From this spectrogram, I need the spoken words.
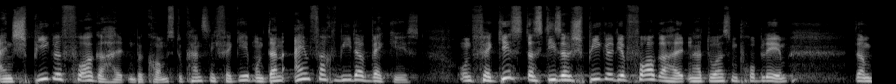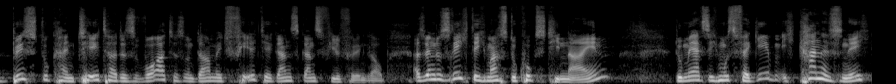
einen Spiegel vorgehalten bekommst, du kannst nicht vergeben und dann einfach wieder weggehst und vergisst, dass dieser Spiegel dir vorgehalten hat, du hast ein Problem, dann bist du kein Täter des Wortes und damit fehlt dir ganz, ganz viel für den Glauben. Also wenn du es richtig machst, du guckst hinein, du merkst, ich muss vergeben, ich kann es nicht,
